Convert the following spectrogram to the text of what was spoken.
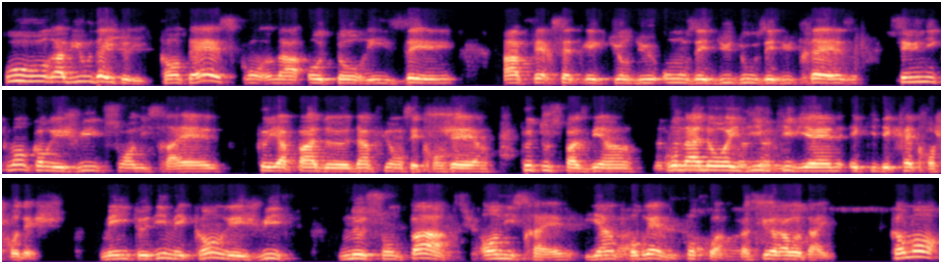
où Rabbi Uda te dit quand est-ce qu'on a autorisé à faire cette lecture du 11 et du 12 et du 13 C'est uniquement quand les Juifs sont en Israël, qu'il n'y a pas d'influence étrangère, que tout se passe bien, qu'on a nos Edim qui viennent et qui décrètent Rosh Chodesh. Mais il te dit mais quand les Juifs ne sont pas en Israël, il y a un problème. Pourquoi? Parce que Rabotai, comment,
